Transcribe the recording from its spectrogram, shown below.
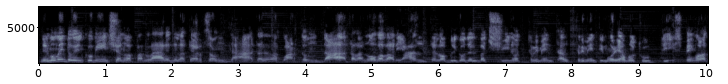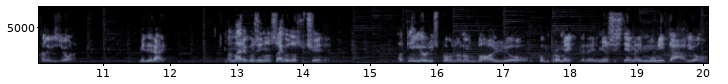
Nel momento che incominciano a parlare della terza ondata, della quarta ondata, la nuova variante, l'obbligo del vaccino, altrimenti, altrimenti moriamo tutti, spengo la televisione. Mi dirai, ma Mario, così non sai cosa succede. Al che io rispondo, non voglio compromettere il mio sistema immunitario,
